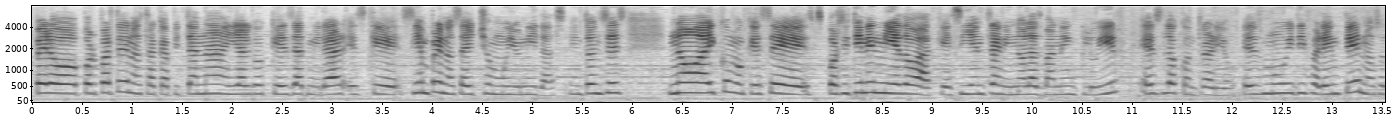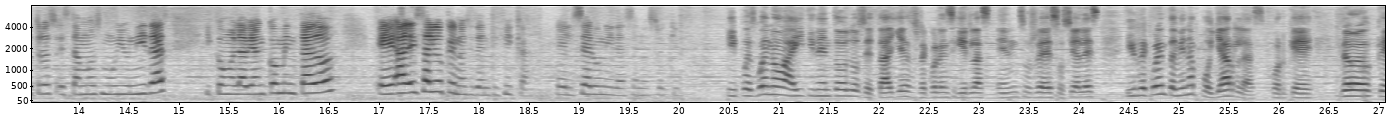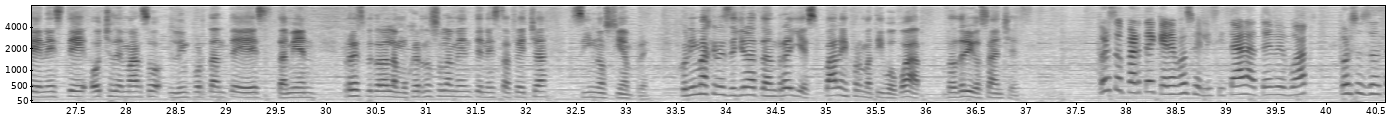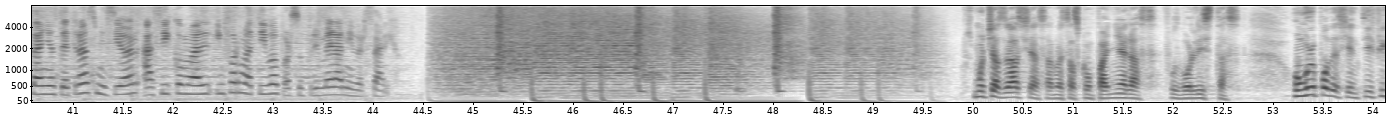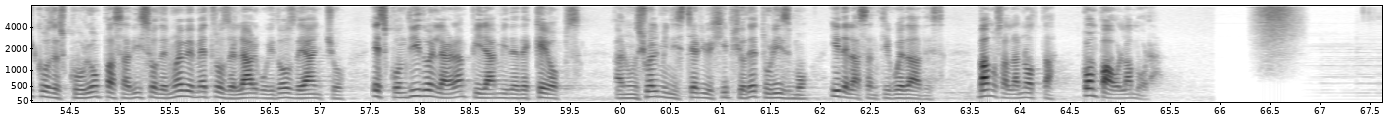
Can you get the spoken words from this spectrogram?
pero por parte de nuestra capitana y algo que es de admirar es que siempre nos ha hecho muy unidas. Entonces no hay como que ese, por si tienen miedo a que si entran y no las van a incluir, es lo contrario, es muy diferente, nosotros estamos muy unidas y como le habían comentado, eh, es algo que nos identifica, el ser unidas en nuestro equipo. Y pues bueno, ahí tienen todos los detalles. Recuerden seguirlas en sus redes sociales y recuerden también apoyarlas porque creo que en este 8 de marzo lo importante es también respetar a la mujer no solamente en esta fecha, sino siempre. Con imágenes de Jonathan Reyes para Informativo WAP, Rodrigo Sánchez. Por su parte, queremos felicitar a TV WAP por sus dos años de transmisión, así como al informativo por su primer aniversario. Pues muchas gracias a nuestras compañeras futbolistas. Un grupo de científicos descubrió un pasadizo de 9 metros de largo y 2 de ancho, escondido en la gran pirámide de Keops, anunció el Ministerio Egipcio de Turismo y de las Antigüedades. Vamos a la nota con Paola Mora.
